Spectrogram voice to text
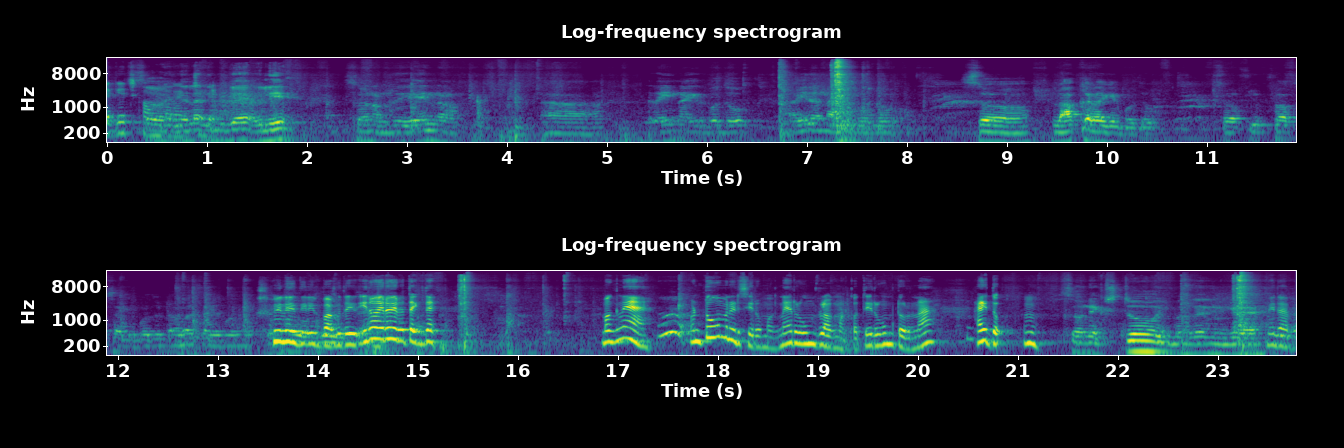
ಲಗೇಜ್ ಸೊ ಕೌಂಟರ್ ಇದೆಲ್ಲ ನಿಮಗೆ ಇಲ್ಲಿ. ಸೊ ನಮ್ಮದು ಏನು ರೈನ್ ಆಗಿರ್ಬೋದು ಐರನ್ ಆಗಿರ್ಬೋದು ಸೊ ಲಾಕರ್ ಆಗಿರ್ಬೋದು ಸೊ ಫ್ಲಿಪ್ ಫ್ಲಾಪ್ಸ್ ಆಗಿರ್ಬೋದು. ಟವರ್ಸ್ ಆಗಿರ್ಬೋದು ಇರೋ ಇರೋ ಇರೋ ತೆಗ್ದೆ. ಮಗನೇ ಒಂದು ಟೂ ಮಿನಿಟ್ಸ್ ಇರು ಮಗನೇ ರೂಮ್ ವ್ಲಾಗ್ ಮಾಡ್ಕೋತೀವಿ ರೂಮ್ ಟೂರ್ನ ಆಯಿತು ಹ್ಞೂ ಸೊ ನೆಕ್ಸ್ಟು. ಮಿರರ್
